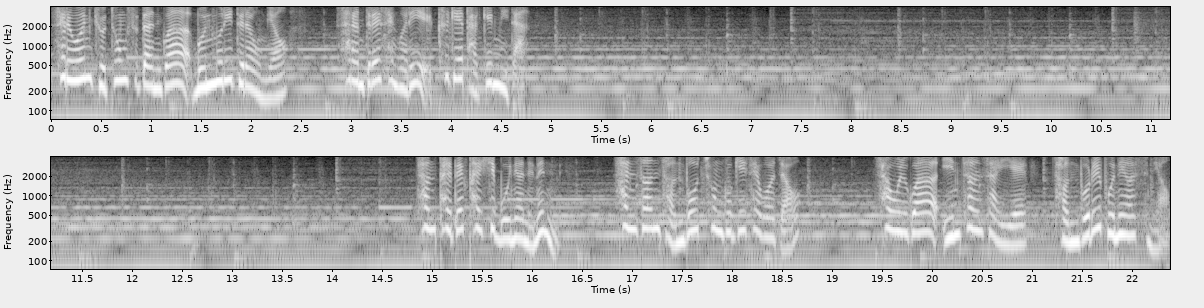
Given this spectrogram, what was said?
새로운 교통수단과 문물이 들어오며 사람들의 생활이 크게 바뀝니다. (1885년에는) 한선 전보 총국이 세워져 서울과 인천 사이에 전보를 보내었으며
